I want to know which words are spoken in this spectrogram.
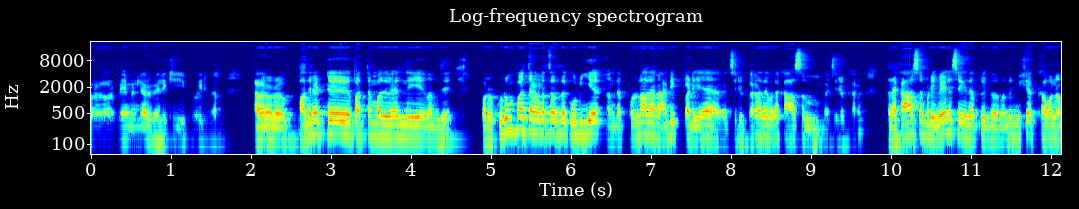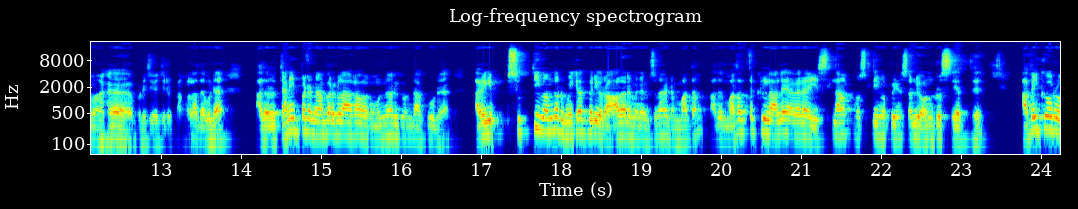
ஒரு ஒரு பேமெண்ட்ல ஒரு வேலைக்கு போயிருக்காரு அவர் ஒரு பதினெட்டு பத்தொன்பது வயதுலயே வந்து ஒரு குடும்பத்தை நடத்துறதுக்குரிய அந்த பொருளாதார அடிப்படையை வச்சிருப்பார். அதே போல காசும் வச்சிருப்பார். அந்த காசு அப்படி வேலை செய்யுது அப்படின்றது வந்து மிக கவனமாக பிடிச்சு வச்சிருப்பாங்க. அதை விட அது ஒரு தனிப்பட்ட நபர்களாக அவங்க முன்னேறி கொண்டா கூட அவைக்கு சுத்தி வந்து ஒரு மிகப்பெரிய ஒரு ஆதாரம் என்னன்னு சொன்னா மதம். அது மதத்துக்குள்ளாலே அவரை இஸ்லாம் முஸ்லீம் அப்படின்னு சொல்லி ஒன்று சேர்த்து அவைக்கு ஒரு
